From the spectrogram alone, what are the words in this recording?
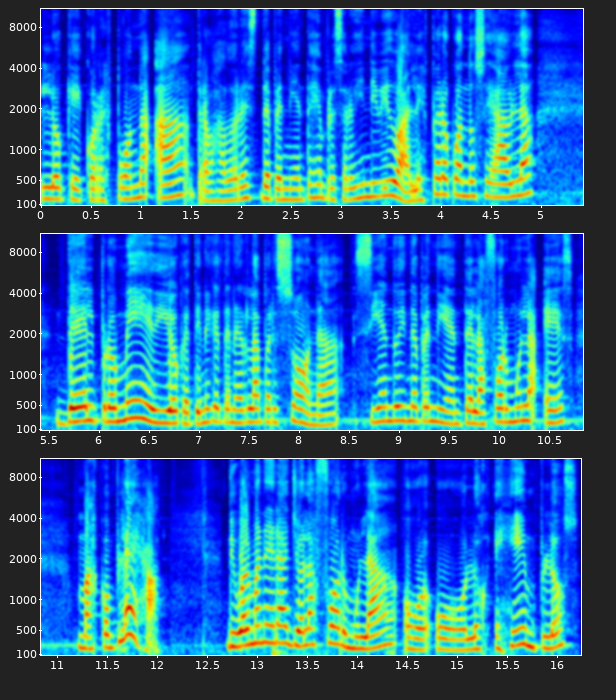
lo que corresponda a trabajadores dependientes, empresarios individuales, pero cuando se habla del promedio que tiene que tener la persona siendo independiente, la fórmula es más compleja. De igual manera, yo la fórmula o, los ejemplos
